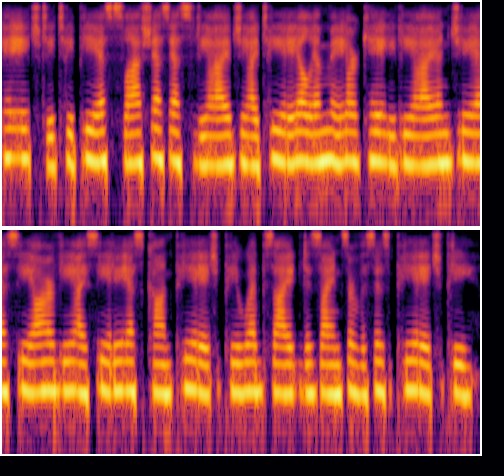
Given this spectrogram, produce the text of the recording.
https slash ssdigitalmarketingservices php website design services php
